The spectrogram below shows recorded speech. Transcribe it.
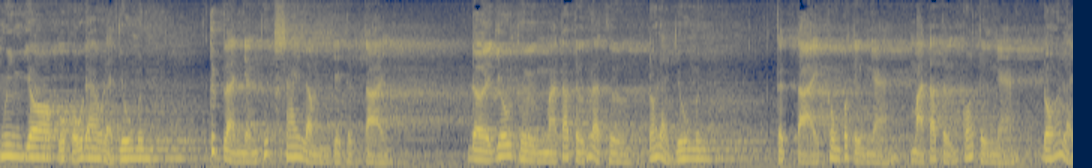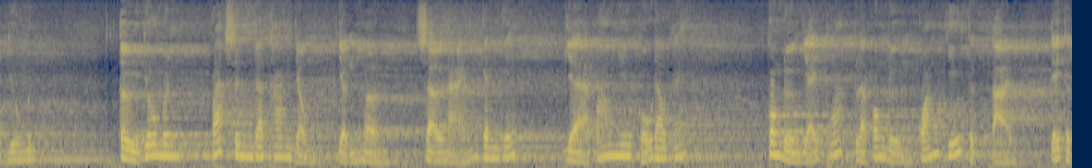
nguyên do của khổ đau là vô minh, tức là nhận thức sai lầm về thực tại. Đời vô thường mà ta tưởng là thường, đó là vô minh thực tại không có tự ngã, mà ta tưởng có tự ngã, đó là vô minh. Từ vô minh, phát sinh ra tham vọng, giận hờn, sợ hãi, ganh ghét, và bao nhiêu khổ đau khác. Con đường giải thoát là con đường quán chiếu thực tại, để thực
